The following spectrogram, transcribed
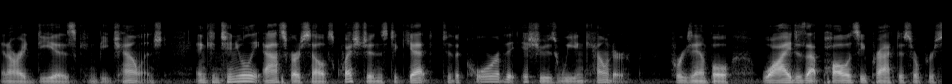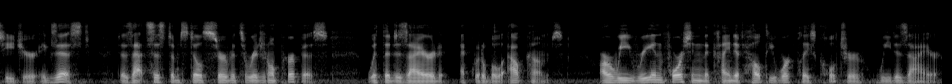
and our ideas can be challenged, and continually ask ourselves questions to get to the core of the issues we encounter. For example, why does that policy, practice, or procedure exist? Does that system still serve its original purpose with the desired equitable outcomes? Are we reinforcing the kind of healthy workplace culture we desire?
